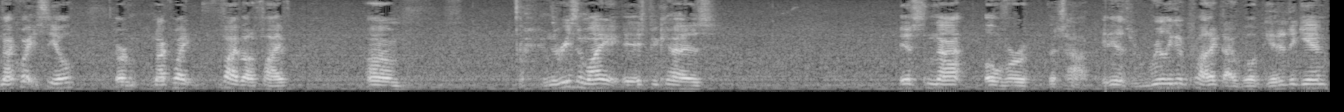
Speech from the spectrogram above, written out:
Not quite seal, or not quite five out of five. Um, and the reason why is because it's not over the top. It is a really good product. I will get it again.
